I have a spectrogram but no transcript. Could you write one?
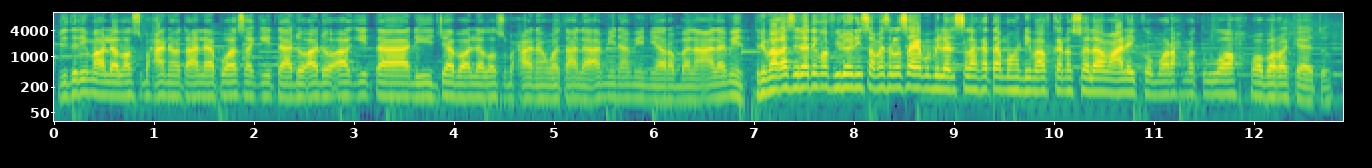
diterima oleh Allah Subhanahu wa taala, puasa kita, doa-doa kita diijabah oleh Allah Subhanahu wa taala. Amin amin ya rabbal alamin. Terima kasih sudah tengok video ini sampai selesai. Apabila ada salah kata mohon dimaafkan. Wassalamualaikum warahmatullahi wabarakatuh.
